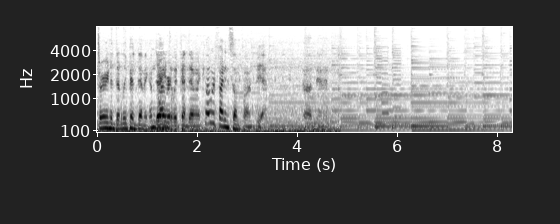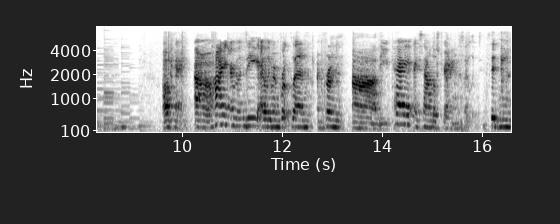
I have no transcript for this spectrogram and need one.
During a deadly pandemic. I'm during glad the we're, pandemic. glad we're finding some fun. Yeah. God damn it. Okay. Lynsey. I live in Brooklyn. I'm from uh, the UK. I sound Australian because I lived in Sydney.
